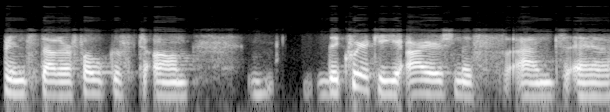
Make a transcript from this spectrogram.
prints that are focused on the quirky Irishness and uh,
